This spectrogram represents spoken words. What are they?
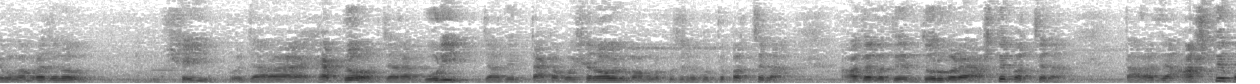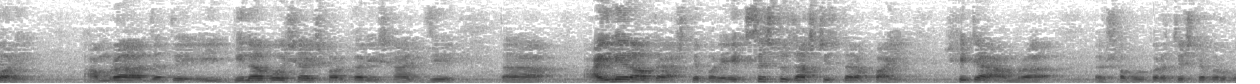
এবং আমরা যেন সেই, যারা হ্যাবডর যারা গরিব, যাদের টাকা পয়সার অভাবে মামলা প্রচার করতে পারছে না, আদালতের দোরগড়ে আসতে পারছে না, তারা যে আসতে পারে আমরা যাতে এই বিনা পয়সায় সরকারি সাহায্যে তারা আইনের আওতায় আসতে পারে এক্সেস টু জাস্টিস তারা পায়, সেটা আমরা সফল করার চেষ্টা করব।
